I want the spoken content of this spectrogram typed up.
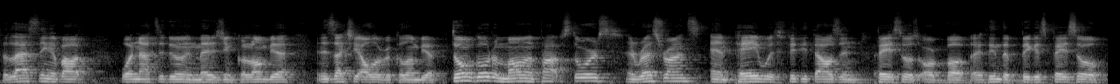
the last thing about what not to do in Medellin, Colombia, and it's actually all over Colombia. Don't go to mom and pop stores and restaurants and pay with 50,000 pesos or above. I think the biggest peso,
